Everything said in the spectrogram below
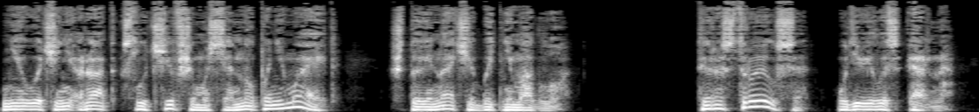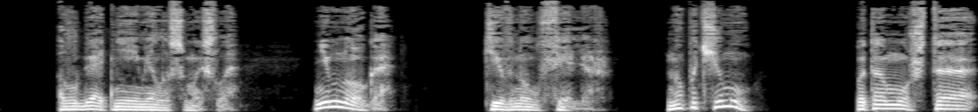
не очень рад случившемуся, но понимает, что иначе быть не могло. «Ты расстроился?» — удивилась Эрна. Лгать не имело смысла. «Немного», — кивнул Феллер. «Но почему?» «Потому что...»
